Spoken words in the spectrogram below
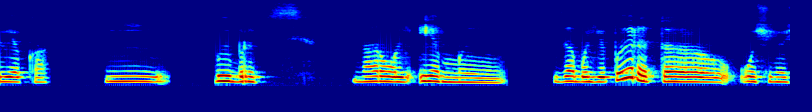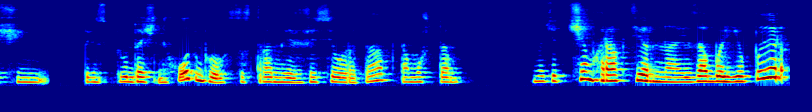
века. И выбрать на роль Эммы Изабель Юпер – это очень-очень, в принципе, удачный ход был со стороны режиссера, да, потому что, значит, чем характерна Изабель Юпер?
